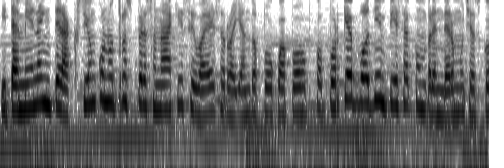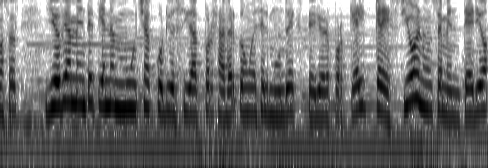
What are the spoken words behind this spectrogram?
y también la interacción con otros personajes se va desarrollando poco a poco, porque Bot empieza a comprender muchas cosas y obviamente tiene mucha curiosidad por saber cómo es el mundo exterior porque él creció en un cementerio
